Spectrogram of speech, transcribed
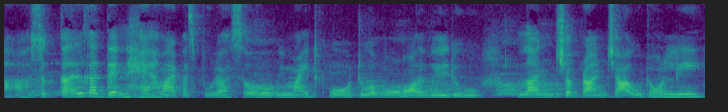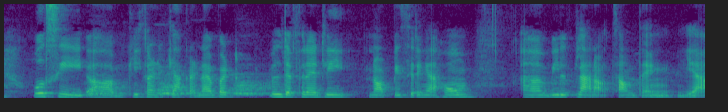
सो so, कल का दिन है हमारे पास पूरा so we might go to a mall will do lunch brunch out only will see कि क्या करना है but will definitely not be sitting at home will plan out something yeah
